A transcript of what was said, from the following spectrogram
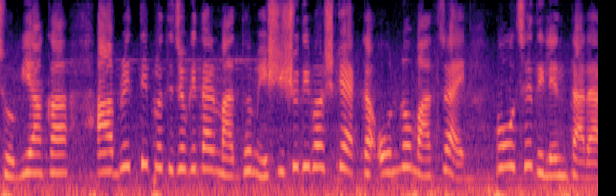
ছবি আঁকা, আবৃত্তি প্রতিযোগিতার মাধ্যমে শিশু দিবসকে একটা অন্য মাত্রায় পৌঁছে দিলেন তারা।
